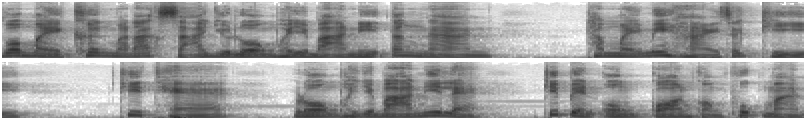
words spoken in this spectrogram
ว่าไมเคิลมารักษาอยู่โรงพยาบาลนี้ตั้งนานทำไมไม่หายสักที ที่แท้โรงพยาบาลนี่แหละ ที่เป็นองค์กรของพวกมัน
